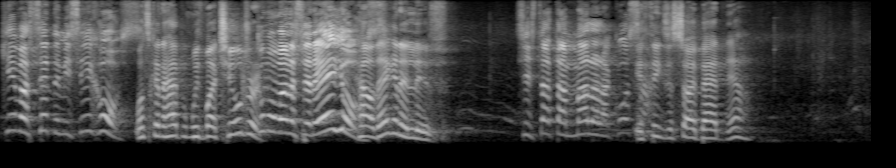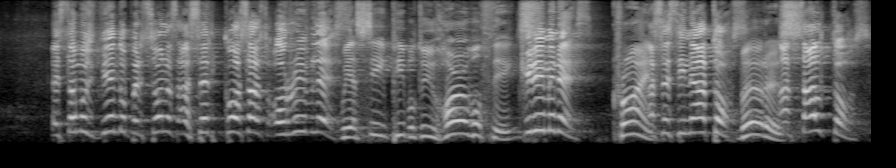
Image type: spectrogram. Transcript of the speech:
¿Qué va a ser de mis hijos? What's going to happen with my children? ¿Cómo van a ser ellos? How are they going to live Si está tan mala la cosa. if things are so bad now? Estamos viendo personas hacer cosas horribles. We are seeing people do horrible things, Crímenes, crimes, asesinatos, Murders. asaltos.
